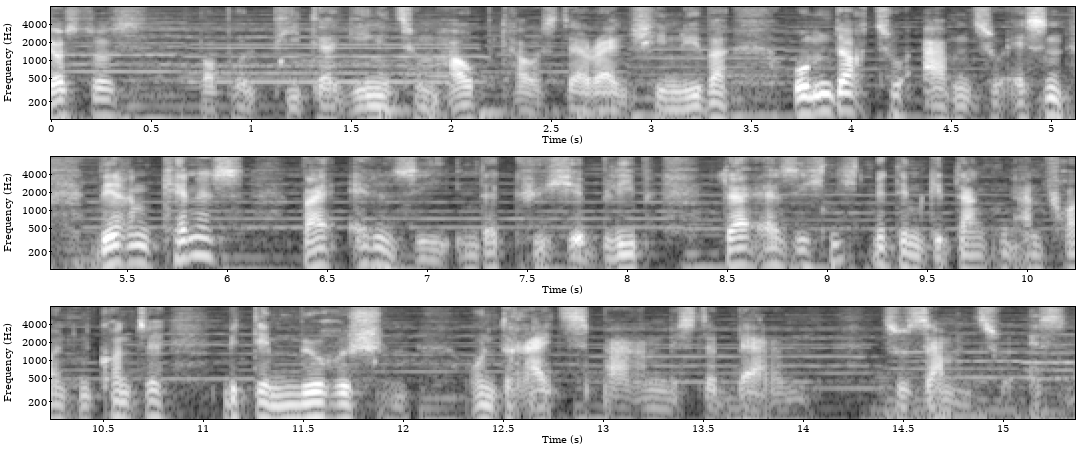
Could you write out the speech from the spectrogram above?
Justus, Bob und Peter gingen zum Haupthaus der Ranch hinüber, um dort zu Abend zu essen, während Kenneth bei Elsie in der Küche blieb, da er sich nicht mit dem Gedanken anfreunden konnte, mit dem mürrischen und reizbaren Mr. Barron zusammen zu essen.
